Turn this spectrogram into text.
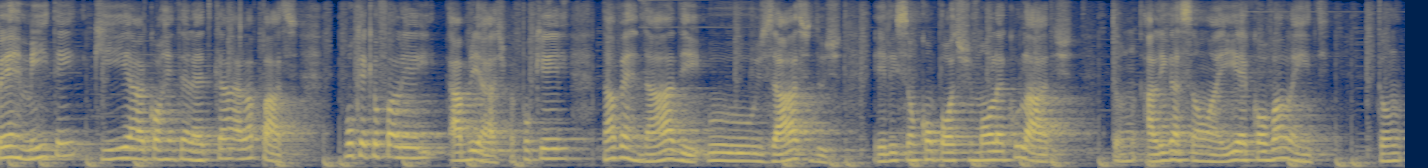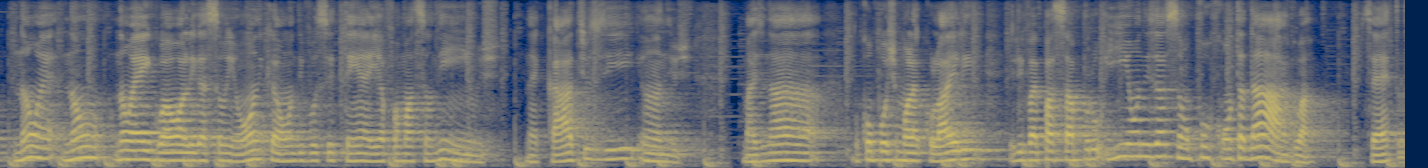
permitem que a corrente elétrica ela passe. Por que, que eu falei abre aspas? Porque na verdade os ácidos eles são compostos moleculares. Então a ligação aí é covalente. Então não é, não, não é igual à ligação iônica, onde você tem aí a formação de íons, né? cátios e ânions. Mas na, no composto molecular ele, ele vai passar por ionização por conta da água, certo?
